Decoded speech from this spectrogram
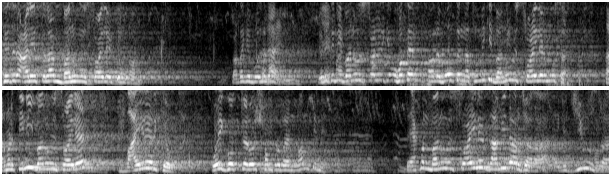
খিদর আলী ইসলাম বানু ইসরাইলের কেউ নন। কথা কি বোঝা যায়? যদি তিনি বানু ইসরায়েলের কেউ হতেন, তাহলে বলতেন না, তুমি কি বানু ইসরায়েলের মুসা? তার মানে তিনি বানু ইসরায়েলের বাইরের কেউ। ওই গোত্রের, ওই সম্প্রদায়ের নন তিনি। তো এখন বানু ইসরায়েলের দাবিদার যারা, এই যে জিউসরা,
